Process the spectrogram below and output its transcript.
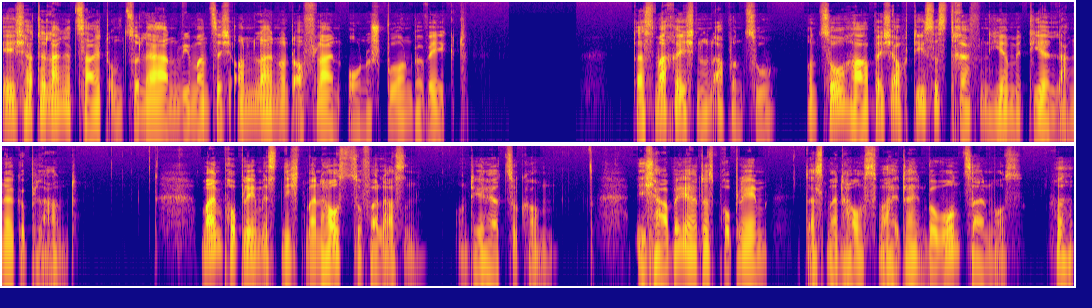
ich hatte lange Zeit, um zu lernen, wie man sich online und offline ohne Spuren bewegt. Das mache ich nun ab und zu, und so habe ich auch dieses Treffen hier mit dir lange geplant. Mein Problem ist nicht, mein Haus zu verlassen und hierher zu kommen. Ich habe eher das Problem, dass mein Haus weiterhin bewohnt sein muss.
